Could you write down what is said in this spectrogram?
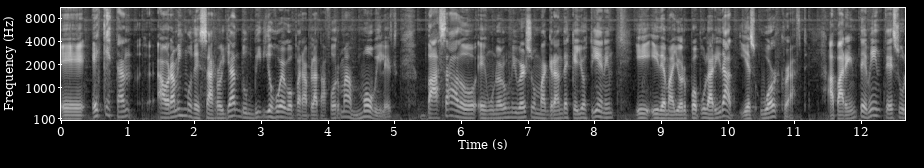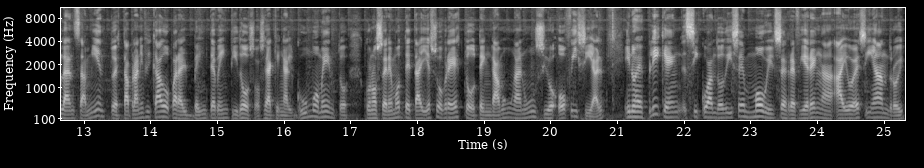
eh, es que están ahora mismo desarrollando un videojuego para plataformas móviles basado en uno de los universos más grandes que ellos tienen y de mayor popularidad, y es Warcraft. Aparentemente su lanzamiento está planificado para el 2022, o sea que en algún momento conoceremos detalles sobre esto o tengamos un anuncio oficial y nos expliquen si cuando dicen móvil se refieren a iOS y Android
